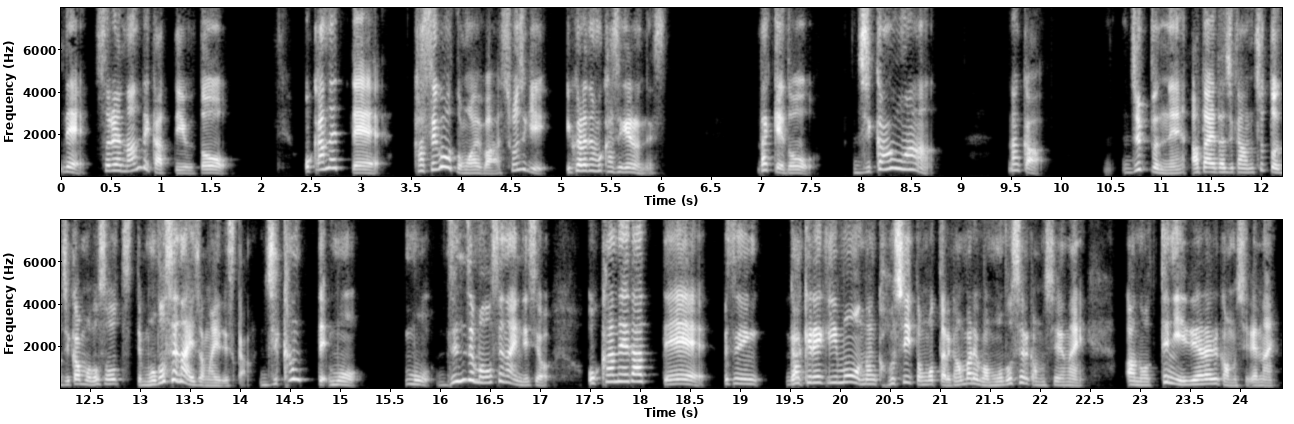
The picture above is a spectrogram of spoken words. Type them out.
で、それはなんでかっていうと、お金って稼ごうと思えば正直いくらでも稼げるんです。だけど、時間は、なんか、10分ね、与えた時間、ちょっと時間戻そうっつって戻せないじゃないですか。時間ってもう、もう全然戻せないんですよ。お金だって、別に学歴もなんか欲しいと思ったら頑張れば戻せるかもしれない。あの、手に入れられるかもしれない。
